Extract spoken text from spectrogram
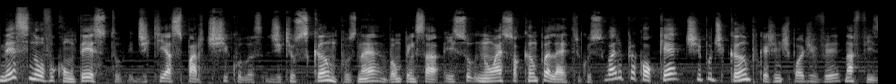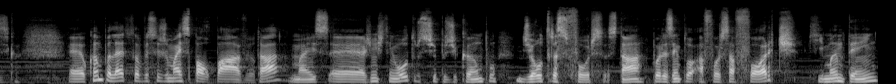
nesse novo contexto de que as partículas, de que os campos, né, vamos pensar, isso não é só campo elétrico, isso vale para qualquer tipo de campo que a gente pode ver na física. É, o campo elétrico talvez seja mais palpável, tá? Mas é, a gente tem outros tipos de campo de outras forças, tá? Por exemplo, a força forte que mantém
